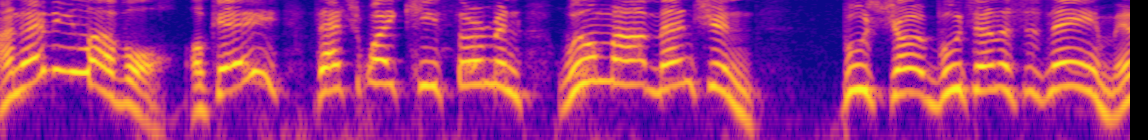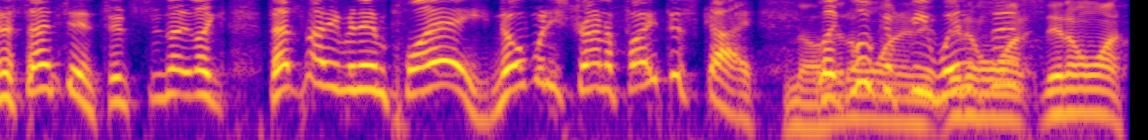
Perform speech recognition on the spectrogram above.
on any level. Okay, that's why Keith Thurman will not mention Boots Boots Ennis's name in a sentence. It's not, like that's not even in play. Nobody's trying to fight this guy. No, like look, if he any- wins they don't this, want, they don't want.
